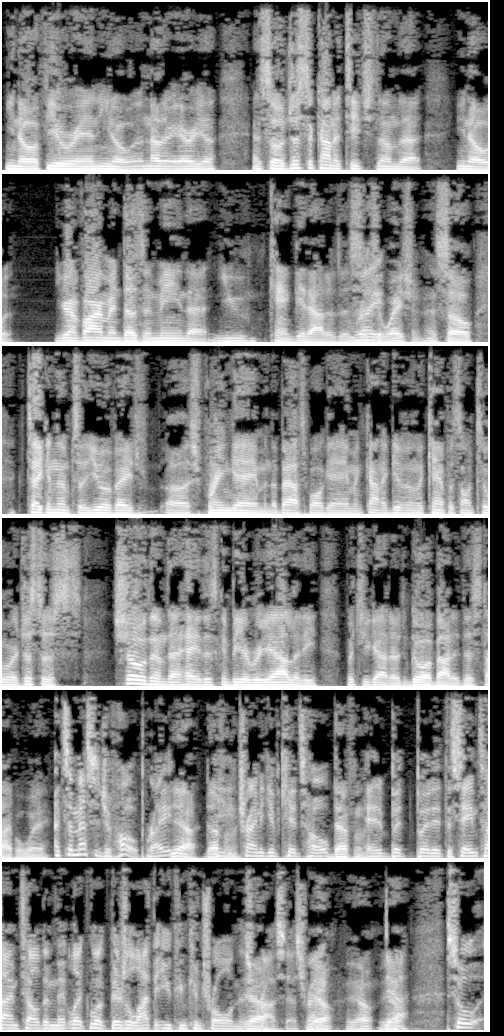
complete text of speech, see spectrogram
you know, if you were in, you know, another area. And so just to kind of teach them that, you know, your environment doesn't mean that you can't get out of this Right. situation. And so taking them to the U of H uh, spring game and the basketball game and kind of giving them the campus on tour just to s- show them that hey, this can be a reality, but you got to go about it this type of way. It's a message of hope, right? Yeah, definitely. You're trying to give kids hope. Definitely. And, but but at the same time, tell them that look, look, there's a lot that you can control in this yeah. process, right? Yeah, yeah, Yeah. So, uh,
